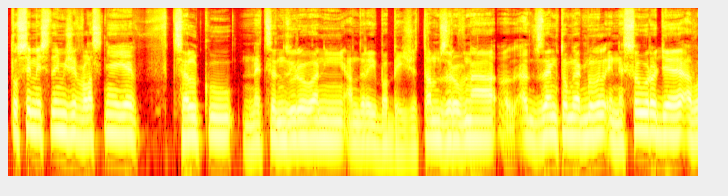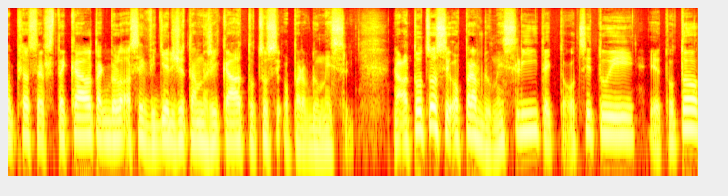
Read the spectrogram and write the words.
to si myslím, že vlastně je v celku necenzurovaný Andrej Babiš, že tam zrovna, vzhledem k tomu, jak mluvil i nesourodě a občas se vstekal, tak bylo asi vidět, že tam říká to, co si opravdu myslí. No a to, co si opravdu myslí, teď to ocituji, je toto,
